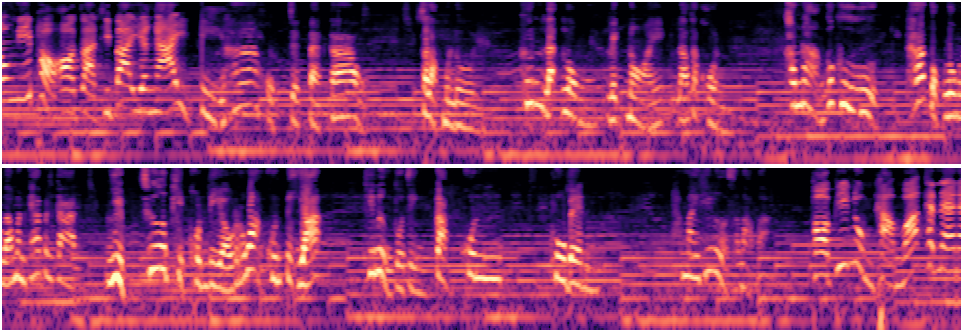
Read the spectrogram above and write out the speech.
ตรงนี้ผออจะอธิบายยังไงสี่ห้าหกเจ็ดแปดเก้าสลับหมดเลย ขึ้นและลงเล็กน้อยแล้วแต่คน คำถามก็คือถ้าตกลงแล้วมันแค่เป็นการหยิบชื่อผิดคนเดียว ระหว่างคุณปิยะที่หนึ่งตัวจริง กับคุณครูเบนทำไมที่เหลือสลับอะพอพี่หนุ่มถามว่าคะแนน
